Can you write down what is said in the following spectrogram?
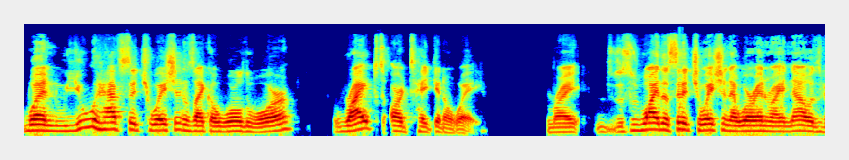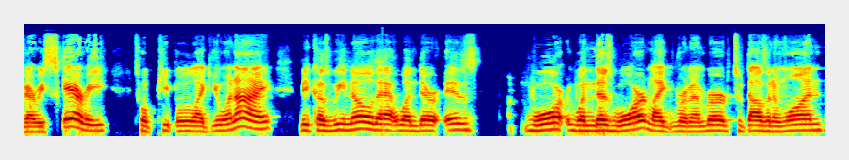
When you have situations like a world war, rights are taken away. Right? This is why the situation that we're in right now is very scary to people like you and I because we know that when there is war when there's war like remember 2001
